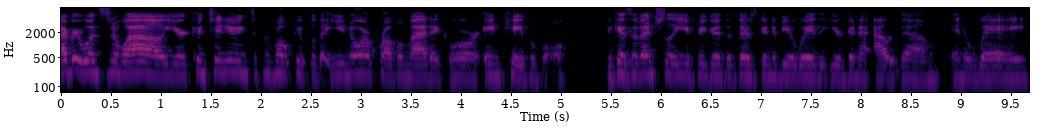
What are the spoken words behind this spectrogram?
every once in a while you're continuing to promote people that you know are problematic or incapable because eventually you figure that there's going to be a way that you're going to out them in a way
